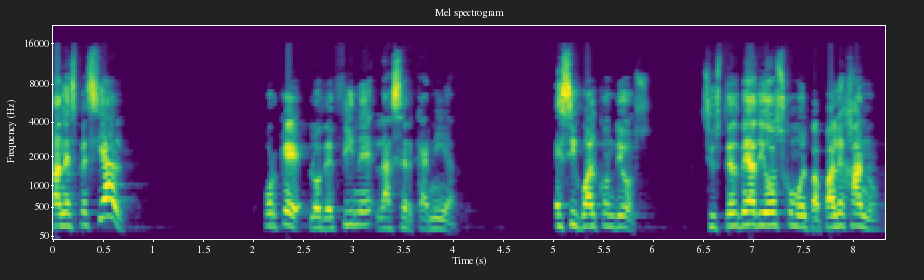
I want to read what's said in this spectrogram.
tan especial. Porque lo define la cercanía. Es igual con Dios. Si usted ve a Dios como el papá lejano,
